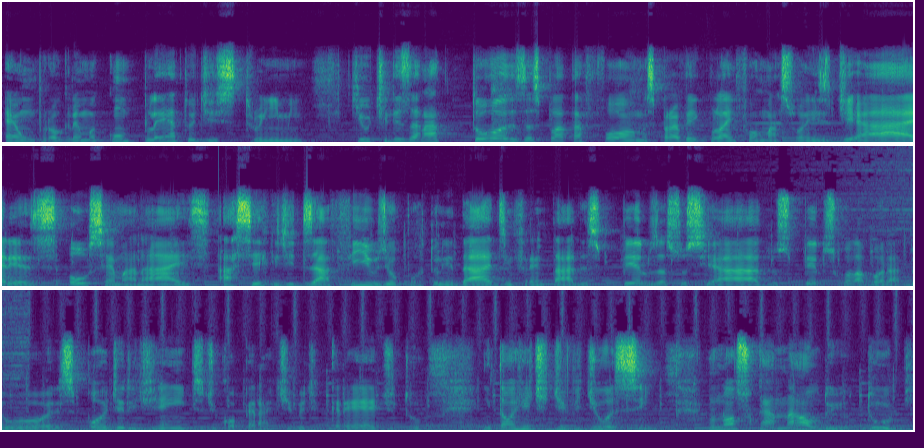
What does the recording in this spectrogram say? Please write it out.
é um programa completo de streaming que utilizará todas as plataformas para veicular informações diárias ou semanais acerca de desafios e oportunidades enfrentadas pelos associados, pelos colaboradores, por dirigentes de cooperativa de crédito. Então a gente dividiu assim: no nosso canal do YouTube,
